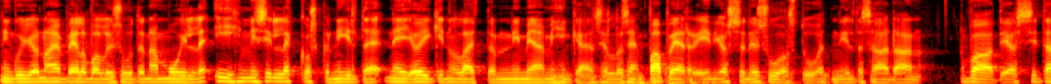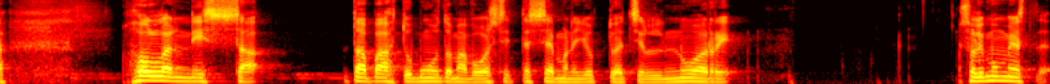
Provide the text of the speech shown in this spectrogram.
niin kuin jonain velvollisuutena muille ihmisille, koska niiltä ne ei ole ikinä laittanut nimeä mihinkään sellaiseen paperiin, jossa ne suostuu, että niiltä saadaan vaatia sitä. Hollannissa tapahtui muutama vuosi sitten semmoinen juttu, että siellä oli nuori se oli mun mielestä,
